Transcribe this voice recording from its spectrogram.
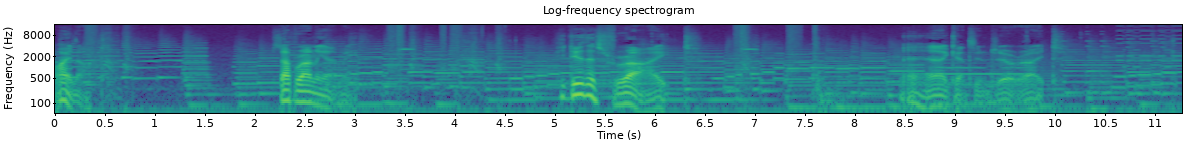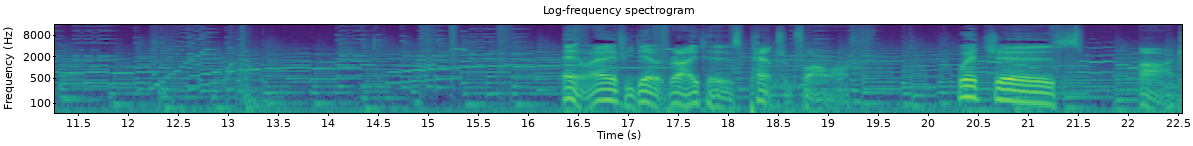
why not? Stop running at me. If you do this right... Eh, I can't seem to do it right. Anyway, if you do it right, his pants would fall off. Which is... odd.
